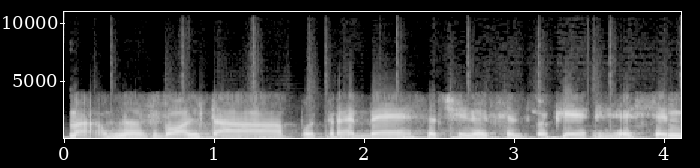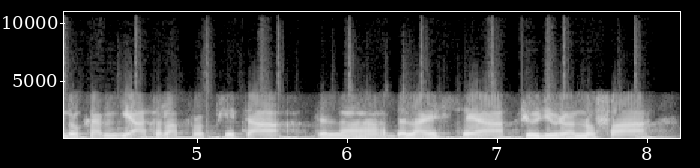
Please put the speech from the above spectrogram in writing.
Ma una svolta potrebbe esserci nel senso che eh, essendo cambiata la proprietà della, della SA più di un anno fa,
